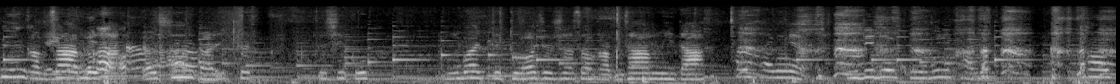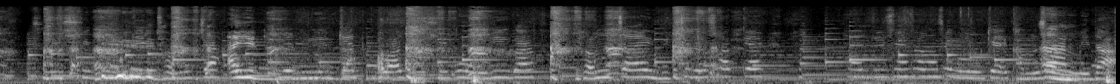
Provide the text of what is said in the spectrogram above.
선생님 감사합니다. 열심히 가르쳐 주시고 공부할 때 도와주셔서 감사합니다. 선생님, 우리를 공부를 가르쳐 주시고 우리 점자 우리를 읽게 도와주시고 우리가 점자의 위치를 찾게 해주신 선생님께 감사합니다.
